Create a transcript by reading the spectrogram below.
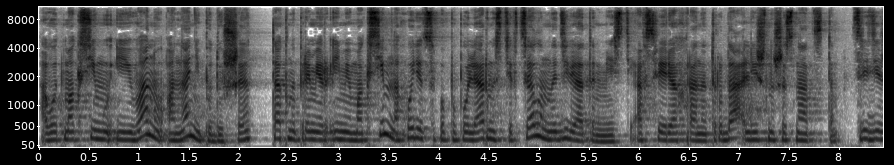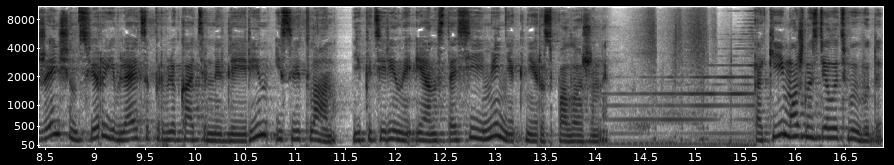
а вот Максиму и Ивану она не по душе. Так, например, имя Максим находится по популярности в целом на девятом месте, а в сфере охраны труда лишь на шестнадцатом. Среди женщин сфера является привлекательной для Ирин и Светлан. Екатерины и Анастасии менее к ней расположены. Какие можно сделать выводы?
